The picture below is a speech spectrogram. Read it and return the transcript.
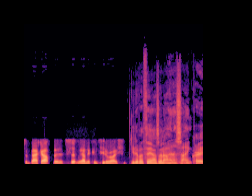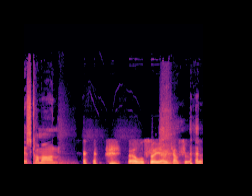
to back up, but it's certainly under consideration. You'd have a thousand owners saying, Kris, come on. well, we'll see how he comes through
